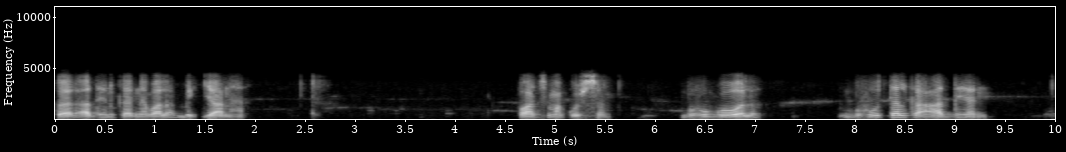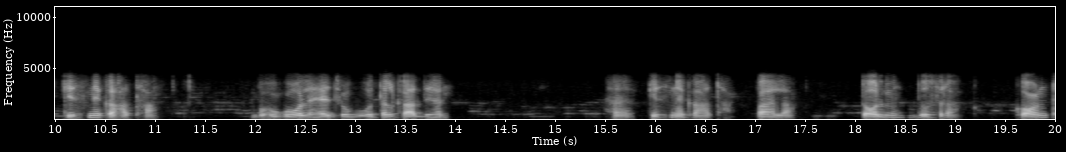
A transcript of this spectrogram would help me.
कर अध्ययन करने वाला विज्ञान है। पांचवा क्वेश्चन। भूगोल भूतल का अध्ययन किसने कहा था? भूगोल है जो भूतल का अध्ययन है, किसने कहा था? पहला टोलमी दूसरा, कॉन्ट,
